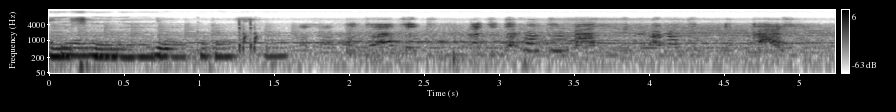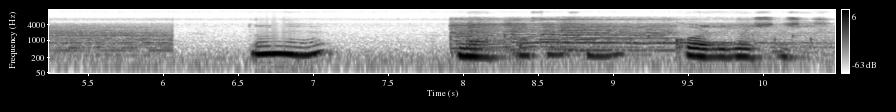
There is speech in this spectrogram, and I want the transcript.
Neyse. O ne? Ne? Ne? Cordelius'un sesi.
